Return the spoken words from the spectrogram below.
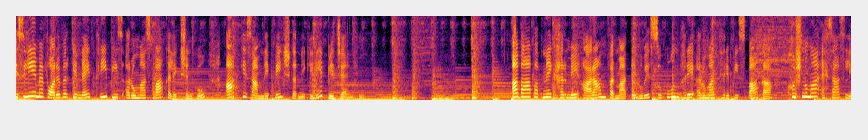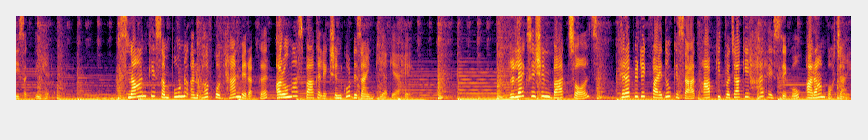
इसलिए मैं फॉरएवर के नए three piece aroma spa collection को आपके सामने पेश करने के लिए बेचैन हूँ। अब आप अपने घर में आराम फरमाते हुए सुकून भरे अरोमा थेरेपी स्पा का खुशनुमा एहसास ले सकती हैं। स्नान के संपूर्ण अनुभव को ध्यान में रखकर अरोमा स्पा कलेक्शन को डिज़ाइन किया गया है। रिलैक्सेशन बाथ सॉल्ट्स थेराप्यूटिक फायदों के साथ आपकी त्वचा के हर हिस्से को आराम पहुँचाए।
